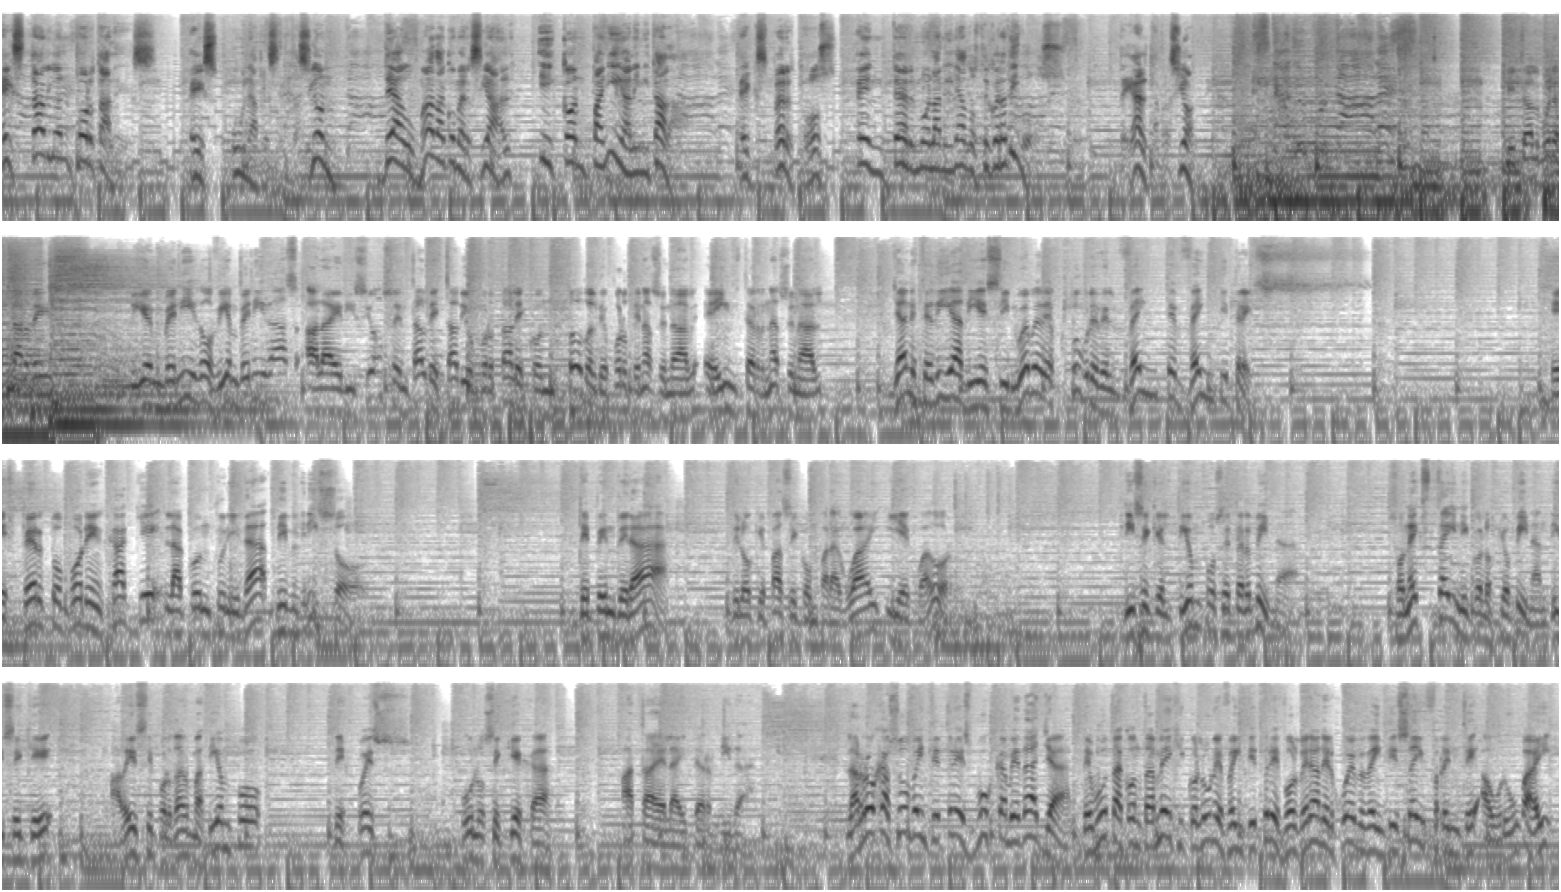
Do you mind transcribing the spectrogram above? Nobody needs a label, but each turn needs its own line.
Estadio en Portales es una presentación de Ahumada Comercial y Compañía Limitada. Expertos en termolaminados decorativos de alta presión.
¿Qué tal? Buenas tardes. Bienvenidos, bienvenidas a la edición central de Estadio Portales con todo el deporte nacional e internacional, ya en este día 19 de octubre del 2023. Experto pone en jaque la continuidad de Brizo. Dependerá de lo que pase con Paraguay y Ecuador. Dice que el tiempo se termina. Son ex técnicos los que opinan. Dice que a veces por dar más tiempo, después uno se queja hasta la eternidad. La Roja Sub-23 busca medalla. Debuta contra México lunes 23. Volverán el jueves 26 frente a Uruguay.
